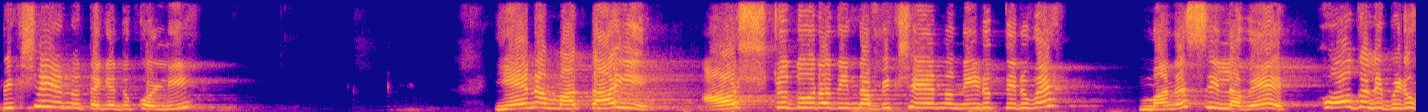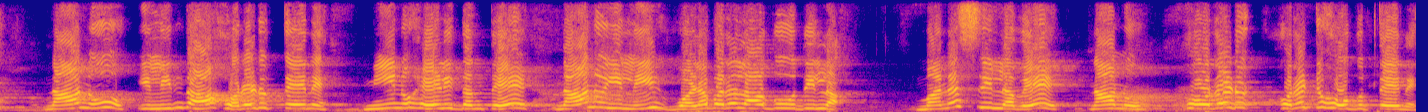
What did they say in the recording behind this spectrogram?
ಭಿಕ್ಷೆಯನ್ನು ತೆಗೆದುಕೊಳ್ಳಿ. ಏನಮ್ಮ ತಾಯಿ, ಅಷ್ಟು ದೂರದಿಂದ ಭಿಕ್ಷೆಯನ್ನು ನೀಡುತ್ತಿರುವೆ? ಮನಸ್ಸಿಲ್ಲವೇ? ಹೋಗಲಿ ಬಿಡು. ನಾನು ಇಲ್ಲಿಂದ ಹೊರಡುತ್ತೇನೆ. ನೀನು ಹೇಳಿದಂತೆ ನಾನು ಇಲ್ಲಿ ಒಳಬರಲಾಗುವುದಿಲ್ಲ. ಮನಸ್ಸಿಲ್ಲವೇ? ನಾನು ಹೊರಡು, ಹೊರಟು ಹೋಗುತ್ತೇನೆ.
